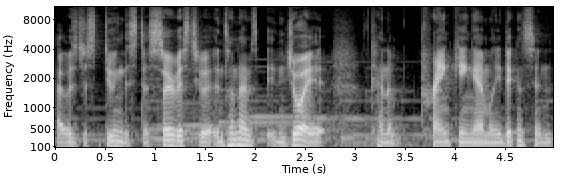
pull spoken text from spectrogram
I was just doing this disservice to it and sometimes enjoy it, kind of pranking Emily Dickinson.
